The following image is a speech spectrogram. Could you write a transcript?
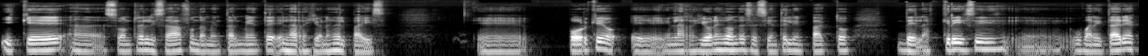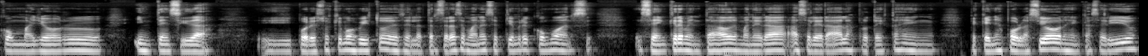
y que ah, son realizadas fundamentalmente en las regiones del país. Eh, porque eh, en las regiones donde se siente el impacto de la crisis eh, humanitaria con mayor intensidad. Y por eso es que hemos visto desde la tercera semana de septiembre cómo se, ha incrementado de manera acelerada las protestas en pequeñas poblaciones, en caseríos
